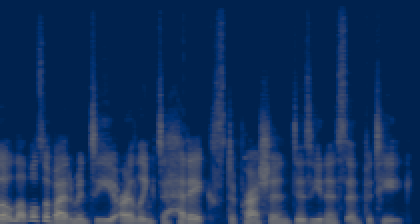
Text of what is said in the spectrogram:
Low levels of vitamin D are linked to headaches, depression, dizziness, and fatigue.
